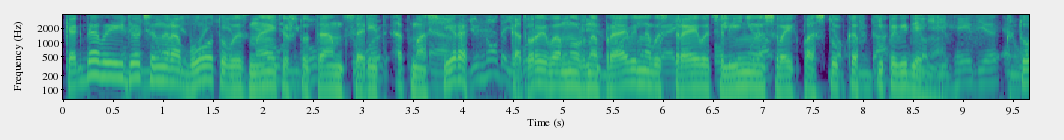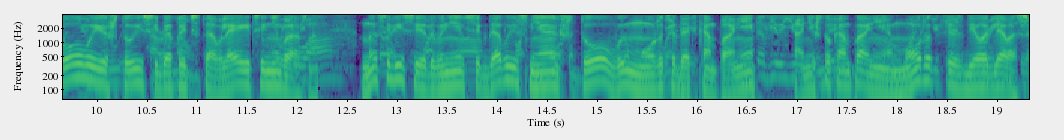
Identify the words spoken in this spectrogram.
Когда вы идете на работу, вы знаете, что там царит атмосфера, в которой вам нужно правильно выстраивать линию своих поступков и поведения. Кто вы и что из себя представляете, неважно. На собеседовании всегда выясняют, что вы можете дать компании, а не что компания может сделать для вас.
